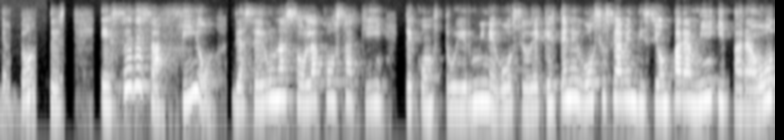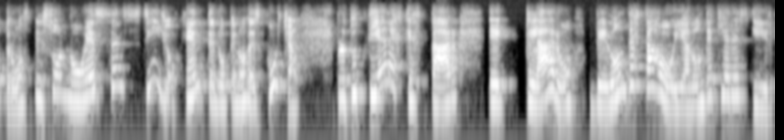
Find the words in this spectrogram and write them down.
Entonces, ese desafío de hacer una sola cosa aquí, de construir mi negocio, de que este negocio sea bendición para mí y para otros, eso no es sencillo, gente, lo que nos escuchan. Pero tú tienes que estar eh, claro de dónde estás hoy, a dónde quieres ir,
